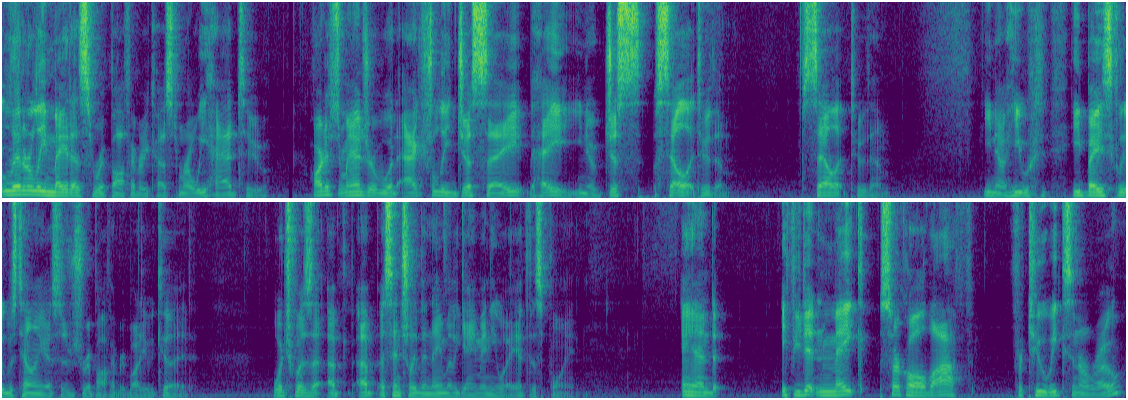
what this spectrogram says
literally made us rip off every customer. We had to. Our district manager would actually just say, "Hey, you know, just sell it to them sell it to them. You know, he would, he basically was telling us to just rip off everybody we could, which was a, a, essentially the name of the game anyway at this point. And if you didn't make Circle of Life for two weeks in a row,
